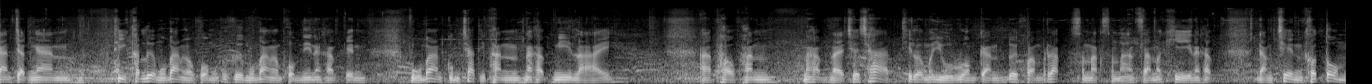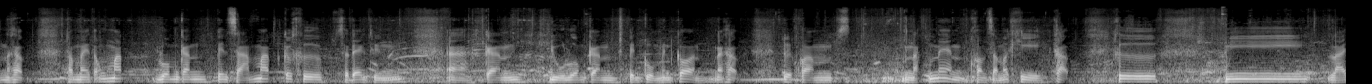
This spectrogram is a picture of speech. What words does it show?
การจัดงานที่คัดเลือกหมู่บ้านของผม ก็คือหมู่บ้านของผมนี้นะครับ เป็นหมู่บ้านกลุ่มชาติพันธุ์นะครับ มีหลายเผ่าพันธุ์นะครับหลายเชื้อชาติที่เรามาอยู่รวมกันด้วยความรักสมัครสมานสามัคคีนะครับ ดังเช่นข้าวต้มนะครับทำไมต้องมัดรวมกันเป็นสามมัดก็คือแสดงถึงการอยู่รวมกันเป็นกลุ่มเป็นก้อนนะครับ ด้วยความหนักแน่นความสามัคคีครับ คือมีหลาย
